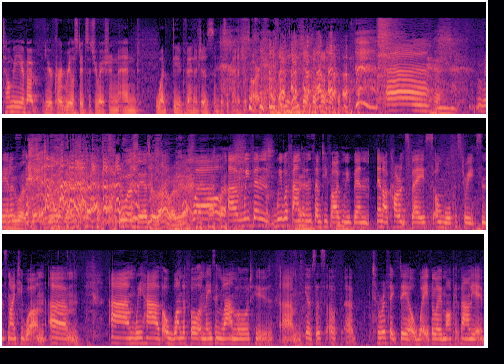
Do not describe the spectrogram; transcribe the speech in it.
Tell me about your current real estate situation and what the advantages and disadvantages are. Uh, real Who wants, estate. who wants to, who to answer that one? Yeah. well, um, we've been we were founded in '75, and we've been in our current space on Walker Street since '91. Um, and we have a wonderful, amazing landlord who um, gives us a, a terrific deal, way below market value,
